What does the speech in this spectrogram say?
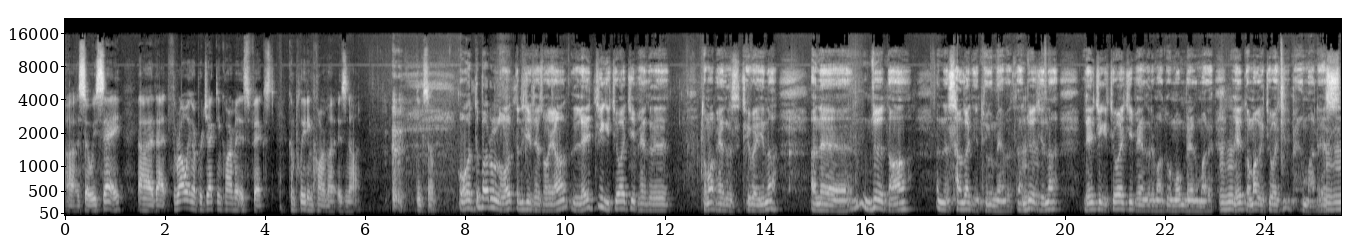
Uh, so we say uh, that throwing or projecting karma is fixed, completing karma is not. think so. ot paru ot ji le so ya le ji gi jo ji phe ge to ma phe ge ji ba yin na ane zhe da ane sang ga ji tu me ba zhe na le chi ki chiwa chi pengi kari ma tu mom pengi ma re, le doma ki chiwa chi pengi ma re si.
